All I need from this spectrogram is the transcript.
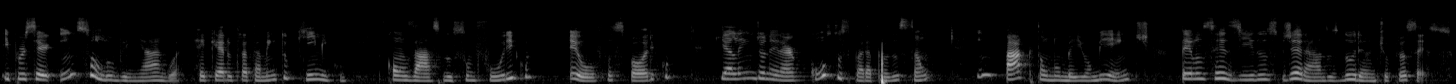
E por ser insolúvel em água, requer o tratamento químico com os ácidos sulfúrico e ou fosfórico, que além de onerar custos para a produção, impactam no meio ambiente, pelos resíduos gerados durante o processo.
